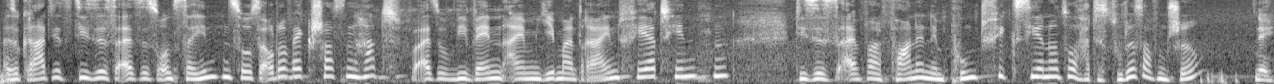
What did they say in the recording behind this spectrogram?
Also gerade jetzt dieses, als es uns da hinten so das Auto weggeschossen hat, also wie wenn einem jemand reinfährt hinten, dieses einfach vorne den Punkt fixieren und so. Hattest du das auf dem Schirm? Nee,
